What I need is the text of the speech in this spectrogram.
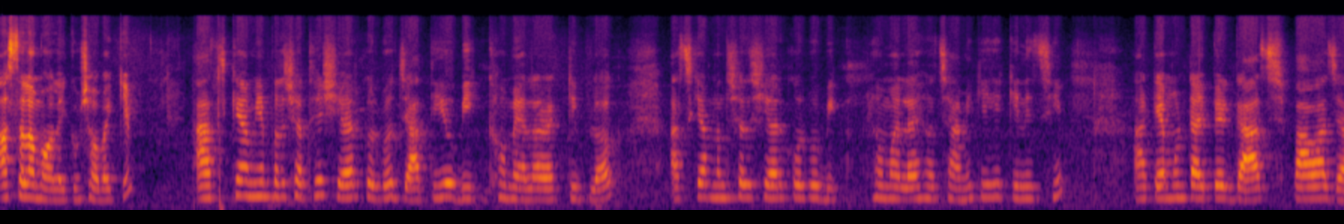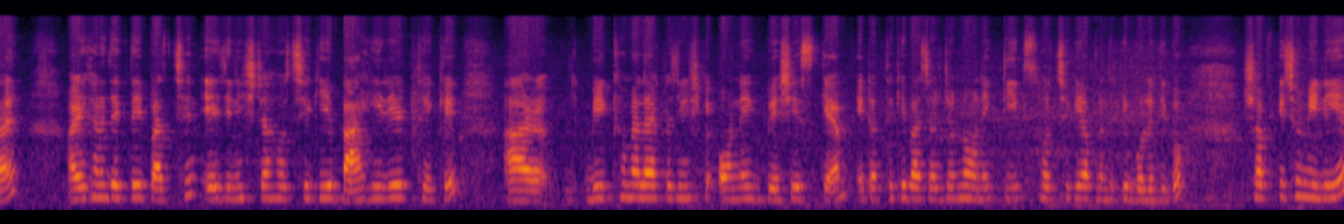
আসসালামু আলাইকুম সবাইকে। আজকে আমি আপনাদের সাথে শেয়ার করব জাতীয় বৃক্ষ মেলার একটি ব্লগ আজকে আপনাদের সাথে শেয়ার করব বৃক্ষ মেলায় হচ্ছে আমি কী কী কিনেছি আর কেমন টাইপের গাছ পাওয়া যায়। আর এখানে দেখতেই পাচ্ছেন, এই জিনিসটা হচ্ছে গিয়ে বাহিরের থেকে। আর বৃক্ষ মেলায় একটা জিনিসকে অনেক বেশি স্ক্যাম এটার থেকে বাঁচার জন্য অনেক টিপস হচ্ছে গিয়ে আপনাদেরকে বলে দিব। সব কিছু মিলিয়ে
